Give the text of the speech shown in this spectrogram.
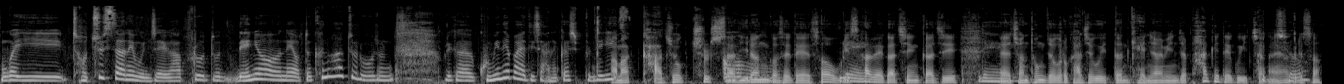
뭔가 이 저출산의 문제가 앞으로도 내년에 어떤 큰 화두로 좀 우리가 고민해봐야 되지 않을까 싶은데 아마 가족 출산 어. 이런 것에 대해서 우리 네. 사회가 지금까지 네. 예, 전통적으로 가지고 있던 개념이 이제 파괴되고 있잖아요. 그렇죠? 그래서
